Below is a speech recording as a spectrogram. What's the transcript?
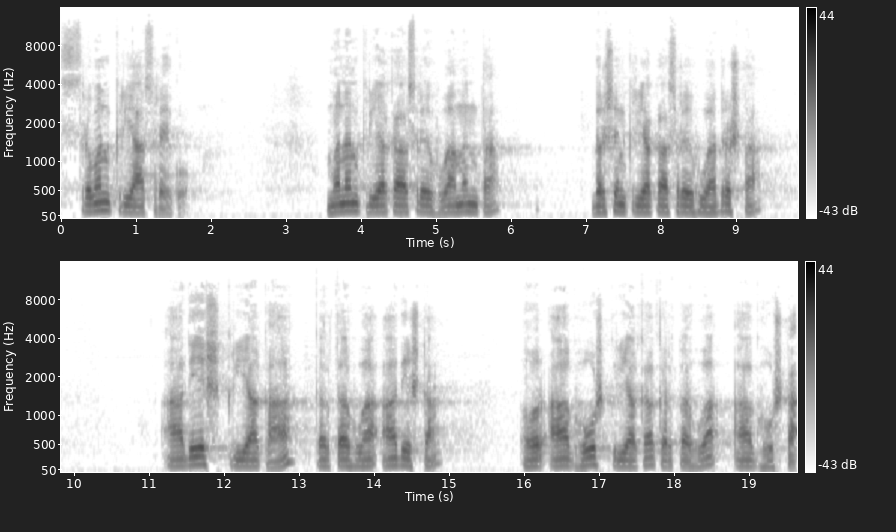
श्रवण क्रियाश्रय को। मनन क्रिया का आश्रय हुआ मनता, दर्शन क्रिया का आश्रय हुआ दृष्टा, आदेश क्रिया का करता हुआ आदेष्टा, और आघोष क्रिया का करता हुआ आघोष्टा।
